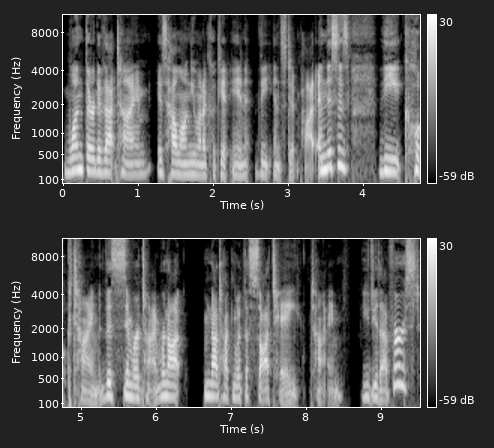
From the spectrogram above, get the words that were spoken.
One third of that time is how long you want to cook it in the Instant Pot. And this is the cook time, the simmer time. We're not I'm not talking about the saute time. You do that first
